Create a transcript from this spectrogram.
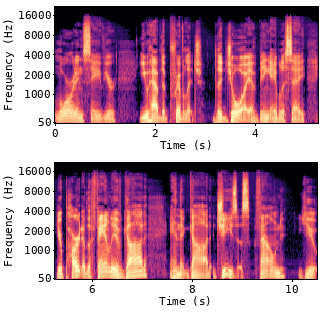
Lord and Savior, you have the privilege, the joy of being able to say you're part of the family of God and that God, Jesus, found you.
